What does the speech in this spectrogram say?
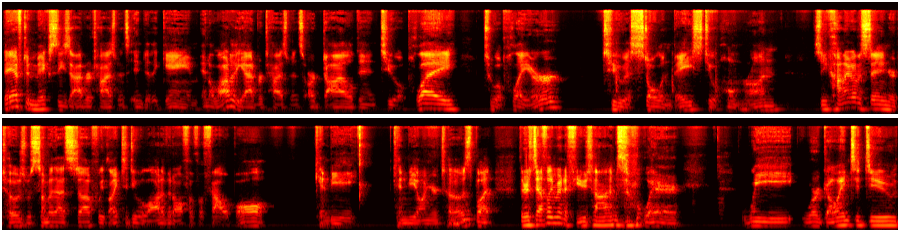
they have to mix these advertisements into the game, and a lot of the advertisements are dialed into a play, to a player, to a stolen base, to a home run. So you kind of got to stay on your toes with some of that stuff. We'd like to do a lot of it off of a foul ball. Can be can be on your toes, mm-hmm. but there's definitely been a few times where we were going to do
